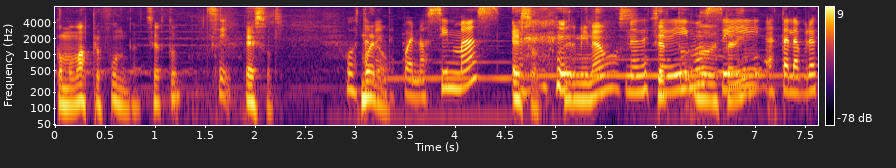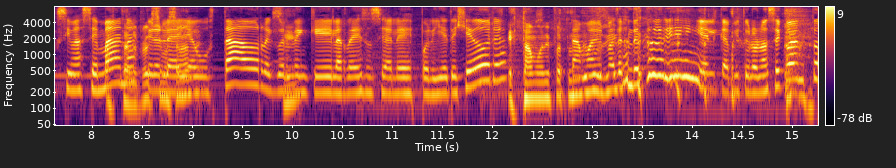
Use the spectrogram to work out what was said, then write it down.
como más profunda, ¿cierto? Sí, Eso, justamente. Bueno. Bueno, sin más, eso. Terminamos. Nos despedimos, Nos sí, despedimos. hasta la próxima semana. La Espero próxima les haya gustado. Recuerden Sí. que las redes sociales es Polilla Tejedora. Estamos en el patrón Estamos en el de patrón de Turing, el capítulo no sé cuánto.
